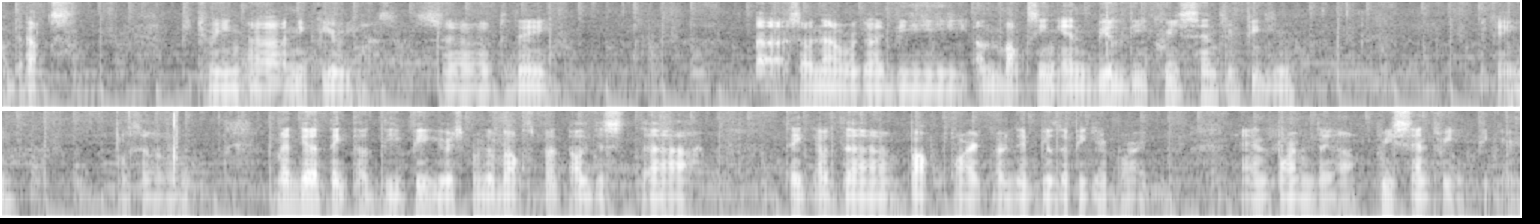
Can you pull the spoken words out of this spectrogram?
of the box featuring uh, Nick Fury. So today, uh, so now we're going to be unboxing and build the Kree Sentry figure. Okay, so I'm not gonna take out the figures from the box, but I'll just uh, take out the bob part or the build a figure part and form the Kree Sentry figure.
